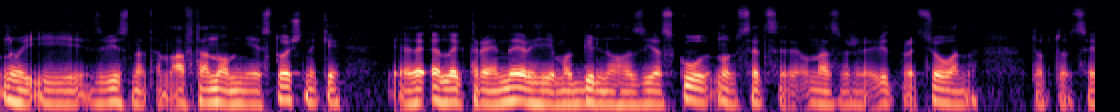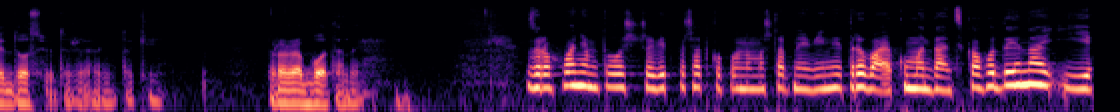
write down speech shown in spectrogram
Ну і, звісно, там автономні істочники е, електроенергії, мобільного зв'язку. Ну, все це у нас вже відпрацьовано. Тобто цей досвід вже він такий проработаний. З урахуванням того, що від початку повномасштабної війни триває комендантська година, і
